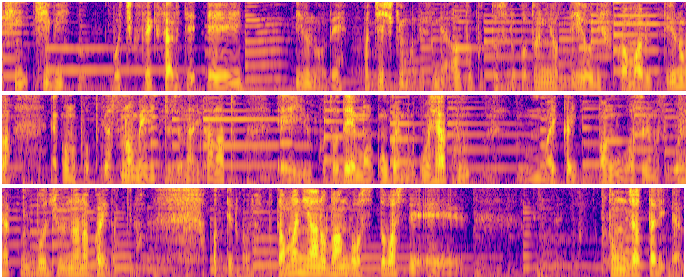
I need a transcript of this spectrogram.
々蓄積されて、えーいるので、まあ、知識もですねアウトプットすることによってより深まるっていうのがこのポッドキャストのメリットじゃないかなということで、まあ、今回も500毎回番号忘れます。557回だっけな？合ってるかな？たまにあの番号をすっ飛ばして、えー、飛んじゃったりなん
